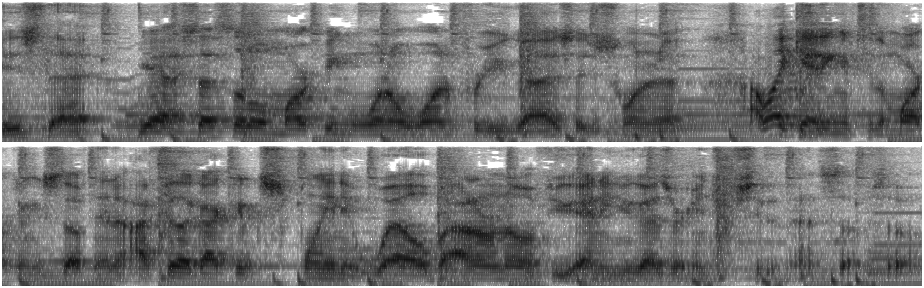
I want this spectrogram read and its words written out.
is that? Yes, that's a little marketing 101 for you guys. I just wanted to, I like getting into the marketing stuff and I feel like I can explain it well, but I don't know if you any of you guys are interested in that stuff, so.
